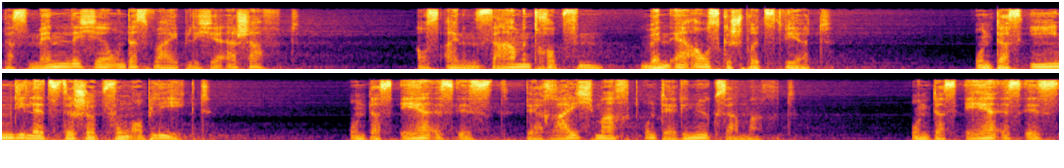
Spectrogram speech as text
das männliche und das weibliche, erschafft, aus einem Samentropfen, wenn er ausgespritzt wird, und dass ihm die letzte Schöpfung obliegt, und dass er es ist, der reich macht und der genügsam macht. Und dass er es ist,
